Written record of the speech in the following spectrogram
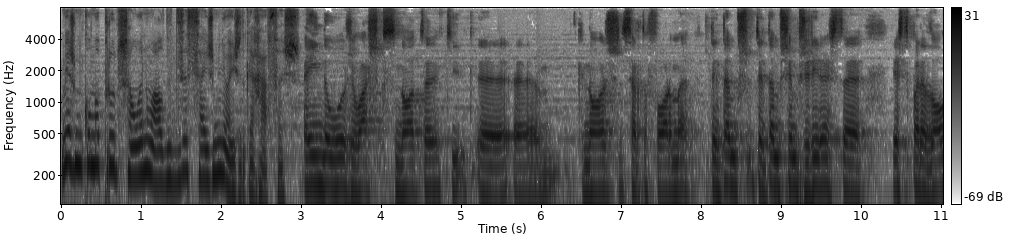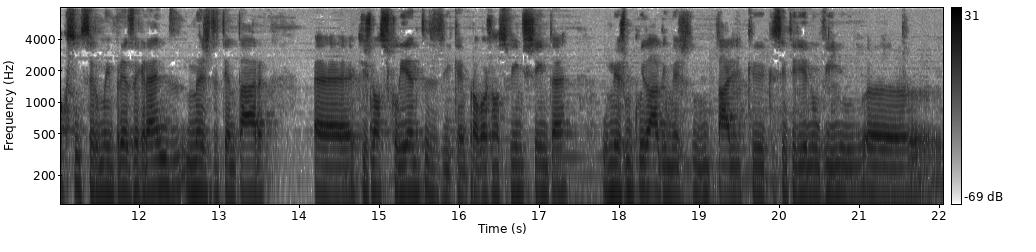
mesmo com uma produção anual de 16 milhões de garrafas. Ainda hoje eu acho que se nota que, uh, uh, que nós, de certa forma, tentamos, tentamos sempre gerir esta, este paradoxo de ser uma empresa grande, mas de tentar que os nossos clientes e quem prova os nossos vinhos sinta o mesmo cuidado e o mesmo detalhe que, que sentiria num vinho, uh,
